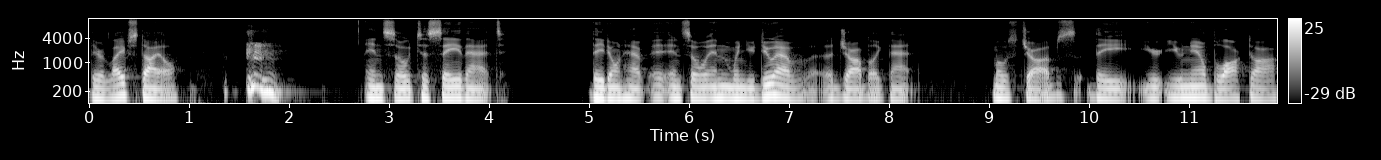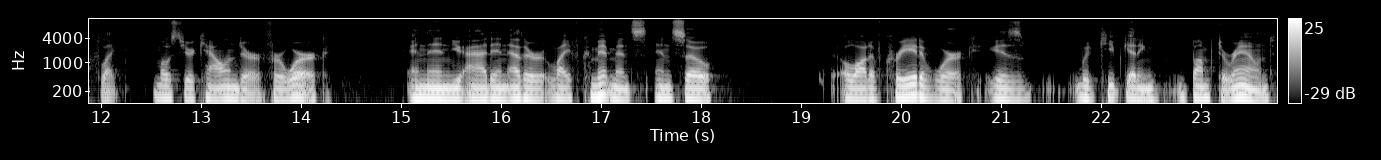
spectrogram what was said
their lifestyle. and so to say that they don't have and so and when you do have a job like that, most jobs they you you now blocked off like most of your calendar for work and then you add in other life commitments. And so a lot of creative work is would keep getting bumped around.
